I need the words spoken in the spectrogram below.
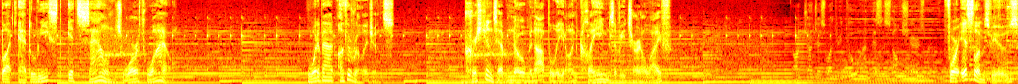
But at least it sounds worthwhile. What about other religions? Christians have no monopoly on claims of eternal life. For Islam's views,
